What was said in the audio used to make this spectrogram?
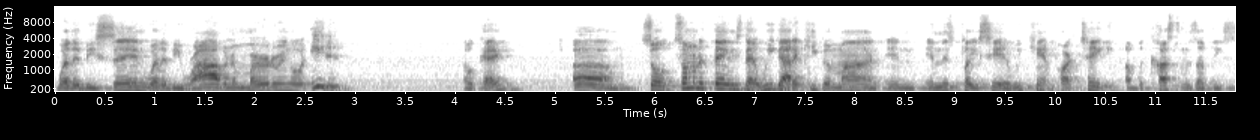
whether it be sin whether it be robbing or murdering or eating okay um so some of the things that we got to keep in mind in in this place here we can't partake of the customs of these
